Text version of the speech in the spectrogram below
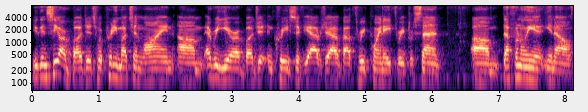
you can see our budgets, we're pretty much in line. Um, every year our budget increases if you average out about three point eight three percent. Um, definitely, you know,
